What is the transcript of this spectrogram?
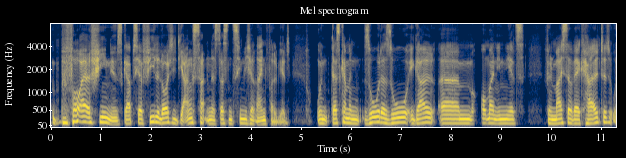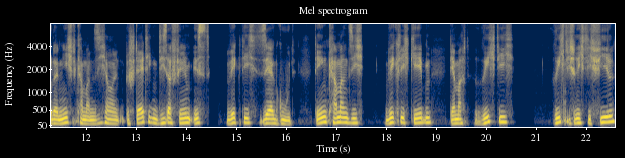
bevor er erschienen ist, gab es ja viele Leute, die Angst hatten, dass das ein ziemlicher Reinfall wird. Und das kann man so oder so, egal ähm, ob man ihn jetzt für ein Meisterwerk haltet oder nicht, kann man sicher mal bestätigen, dieser Film ist wirklich sehr gut. Den kann man sich wirklich geben. Der macht richtig, richtig, richtig viel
